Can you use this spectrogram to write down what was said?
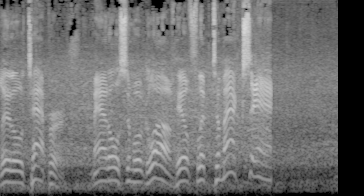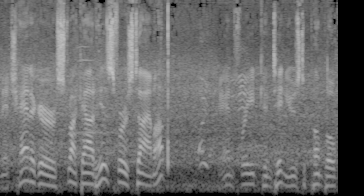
Little Tapper. Matt Olson will glove. He'll flip to Max. And Mitch Haniger struck out his first time up. And Fried continues to pump over.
